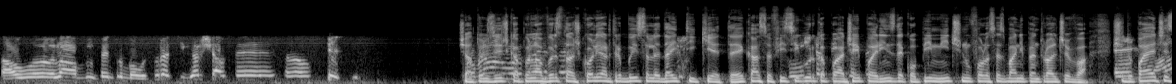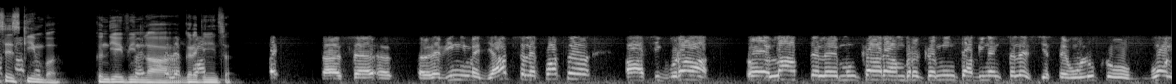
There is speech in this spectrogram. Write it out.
sau uh, la, pentru băutură, țigări și alte uh, chestii. Și atunci zici că până la vârsta școlii ar trebui să le dai tichete ca să fii sigur că pe acei părinți de copii mici nu folosesc banii pentru altceva. Și după aia ce se schimbă când ei vin la grădiniță? Uh, să uh, revin imediat, să le poată asigura uh, laptele, mâncarea, îmbrăcămintea, bineînțeles, este un lucru bun,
